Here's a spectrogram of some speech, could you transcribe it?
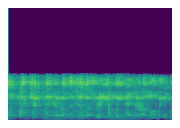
the bright jet flicker of the silver screen, we enter a moving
